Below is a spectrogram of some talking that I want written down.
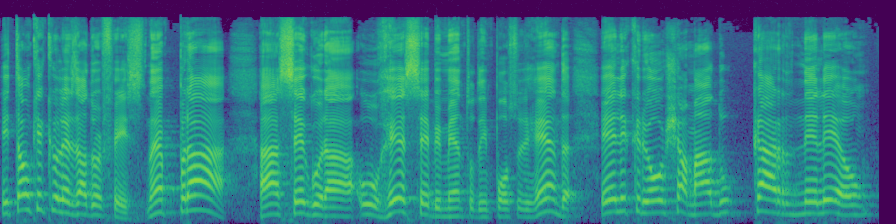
Então, o que, que o legislador fez? Né? Para assegurar o recebimento do imposto de renda, ele criou o chamado carneleão.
